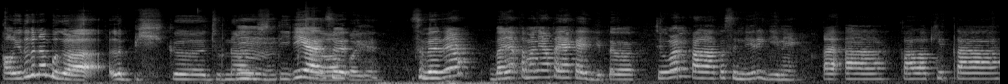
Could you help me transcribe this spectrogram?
kalau itu kenapa gak lebih ke jurnalistik Hmm, iya, se- apa ya? sebenarnya banyak teman yang kayak kayak gitu cuman kalau aku sendiri gini eh, kalau kita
